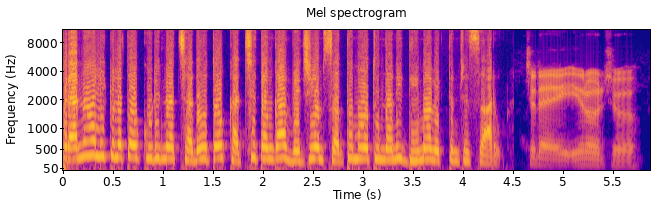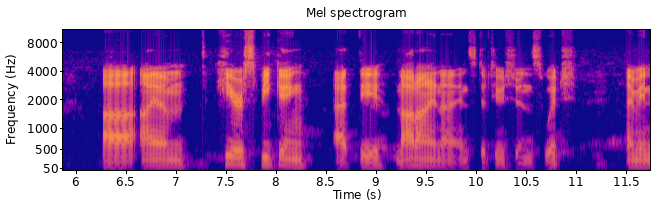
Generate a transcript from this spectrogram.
ప్రణాళికలతో కూడిన చదువుతో ఖచ్చితంగా విజయం సొంతమవుతుందని ధీమా వ్యక్తం చేశారు. Uh, at the Narayana institutions, which I mean,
